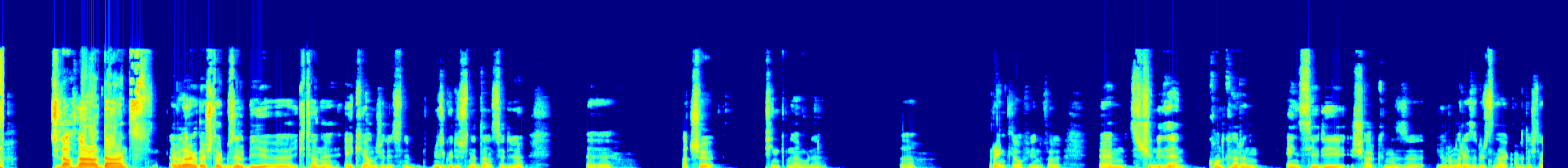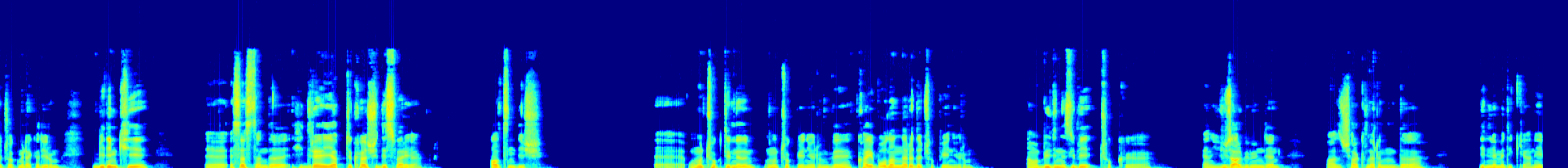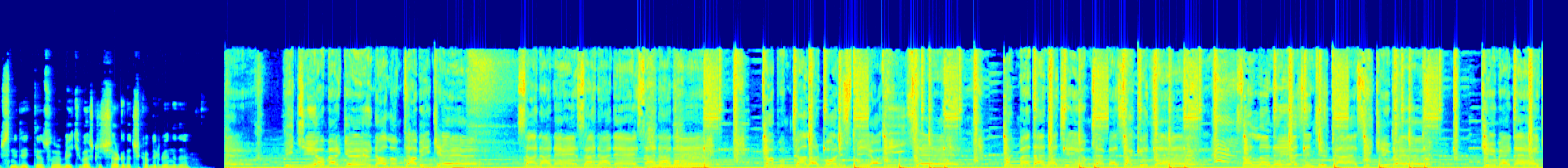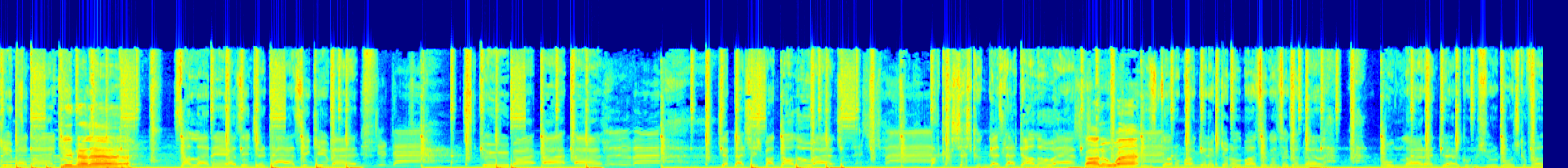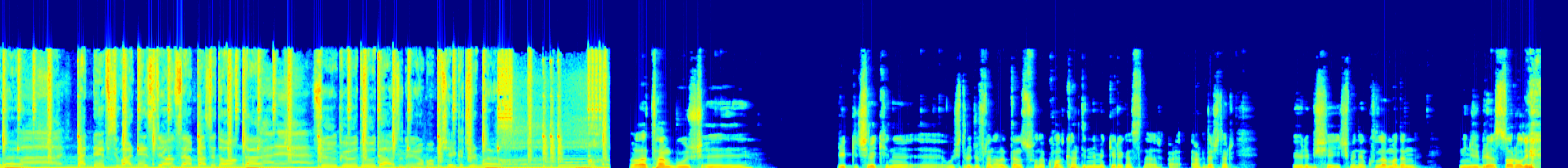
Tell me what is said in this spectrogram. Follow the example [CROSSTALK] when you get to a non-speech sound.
Silahlarla dans. Evet arkadaşlar güzel bir e, iki tane AK almış elesini müzik videosunda dans ediyor. E, saçı pink mi lan burada? Renkli of falan. Em, şimdiden Kontkar'ın en sevdiği şarkınızı yorumlara yazabilirsiniz arkadaşlar. Çok merak ediyorum. Benimki e, esasdan da Hidre'ye yaptığı karşı diss var ya. Altın Diş. Ee, onu çok dinledim. Onu çok beğeniyorum ve kaybolanları da çok beğeniyorum. Ama bildiğiniz gibi çok e, yani 100 albümünden bazı şarkılarını da dinlemedik yani. Hepsini dinledikten sonra belki başka şarkı da çıkabilir bende de. İçiyorum her gün oğlum tabii ki. Sana ne, sana ne, sana ne? Kapım çalar polis ya iyice. Bakmadan açayım deme sakın ne. Sallanıyor zincirden sikime. Kime ne, kime ne, Kime ne? Sallanıyor zincirden sikime. Sikime, e, e. Cepler şişman dolu hep şaşkın gözler hep Alo Biz tanıman gereken olmaz sakın sakın ha. Onlar anca konuşur boş kafalı Ben de hepsi var ne istiyorsun sen bahset ondan Sıkı tut ağzını ama bir şey kaçırma Valla tam bu ş- e, Rip geçirekini e, uyuşturucu falan aldıktan sonra Kontkar dinlemek gerek aslında arkadaşlar. Böyle bir şey içmeden kullanmadan inince biraz zor oluyor.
